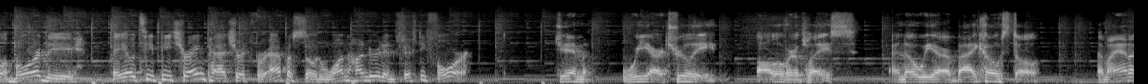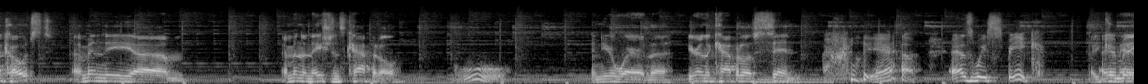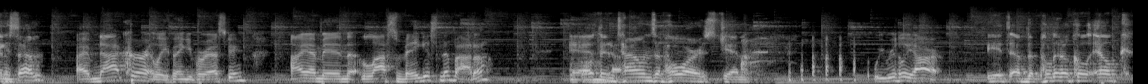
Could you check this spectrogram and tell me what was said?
all aboard the AOTP train, Patrick, for episode 154. Jim, we are truly all over the place. I know we are bi-coastal. Am I on a coast? I'm in the um, I'm in the nation's capital, Ooh, and you're where the you're in the capital of sin. I really am. As we speak, Are you I committing in- some? I am not currently, thank you for asking. I am in Las Vegas, Nevada. And Both in uh, towns of whores, Jim. we really are. Be it of the political ilk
